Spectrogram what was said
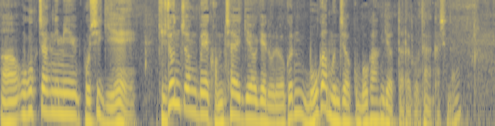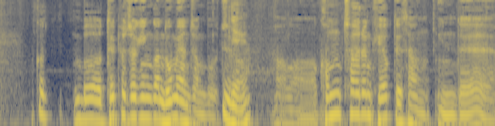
어, 오 국장님이 보시기에 기존 정부의 검찰 개혁의 노력은 뭐가 문제였고 뭐가 한계였다라고 생각하시나요? 그 뭐 대표적인 건 노무현 정부죠. 예. 어, 검찰은 개혁 대상인데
